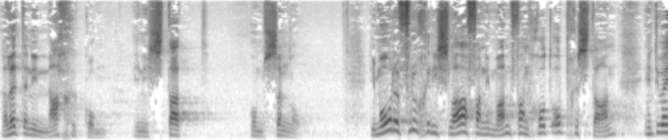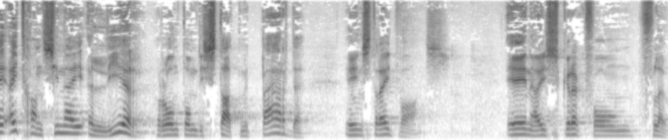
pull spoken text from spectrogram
Hulle het in die nag gekom en die stad omsingel. Die môre vroeg het die slaaf van die man van God opgestaan en toe hy uitgaan sien hy 'n leer rondom die stad met perde en strydwaans. En hy skrik vir hom flou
